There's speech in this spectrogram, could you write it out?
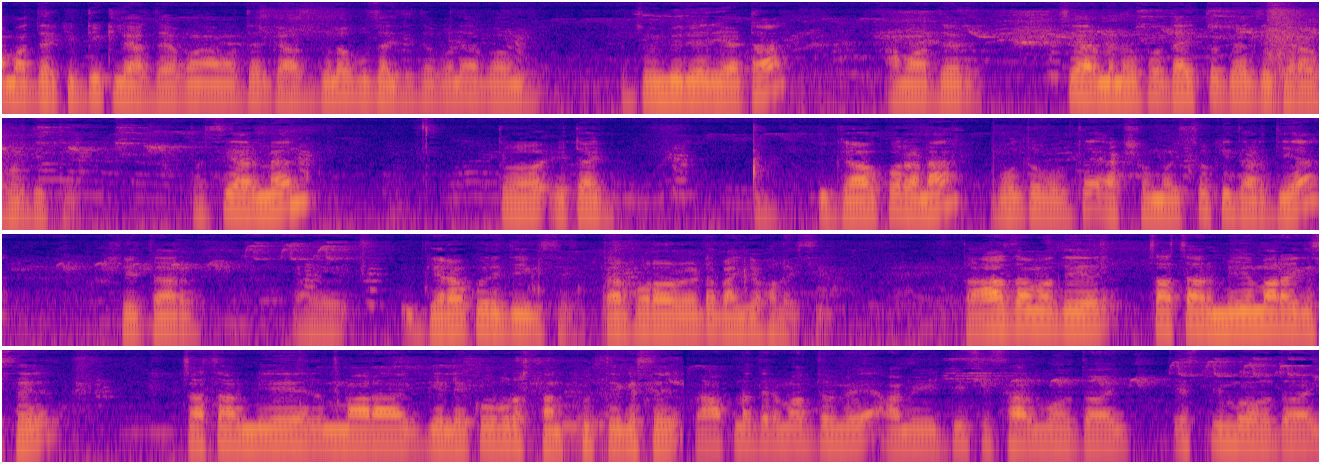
আমাদেরকে ডিক্লেয়ার দেয় এবং আমাদের গাছগুলো বুঝাই দিতে বলে এবং জমির এরিয়াটা আমাদের চেয়ারম্যানের উপর দায়িত্ব দেয় যে ঘেরাও করে দিতে। তো চেয়ারম্যান তো এটা গ্রাও করে না, বলতে বলতে এক সময় চকিদার দিয়া সে তার ঘেরাও করে দিয়ে গেছে। তারপর আর এটা ভাঙ্গে ফেলাইছে। তো আজ আমাদের চাচার মেয়ে মারা গেছে। চাচার মেয়ের মারা গেলে কবরস্থান খুঁজতে গেছে। তো আপনাদের মাধ্যমে আমি ডিসি স্যার মহোদয় এসপি মহোদয়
